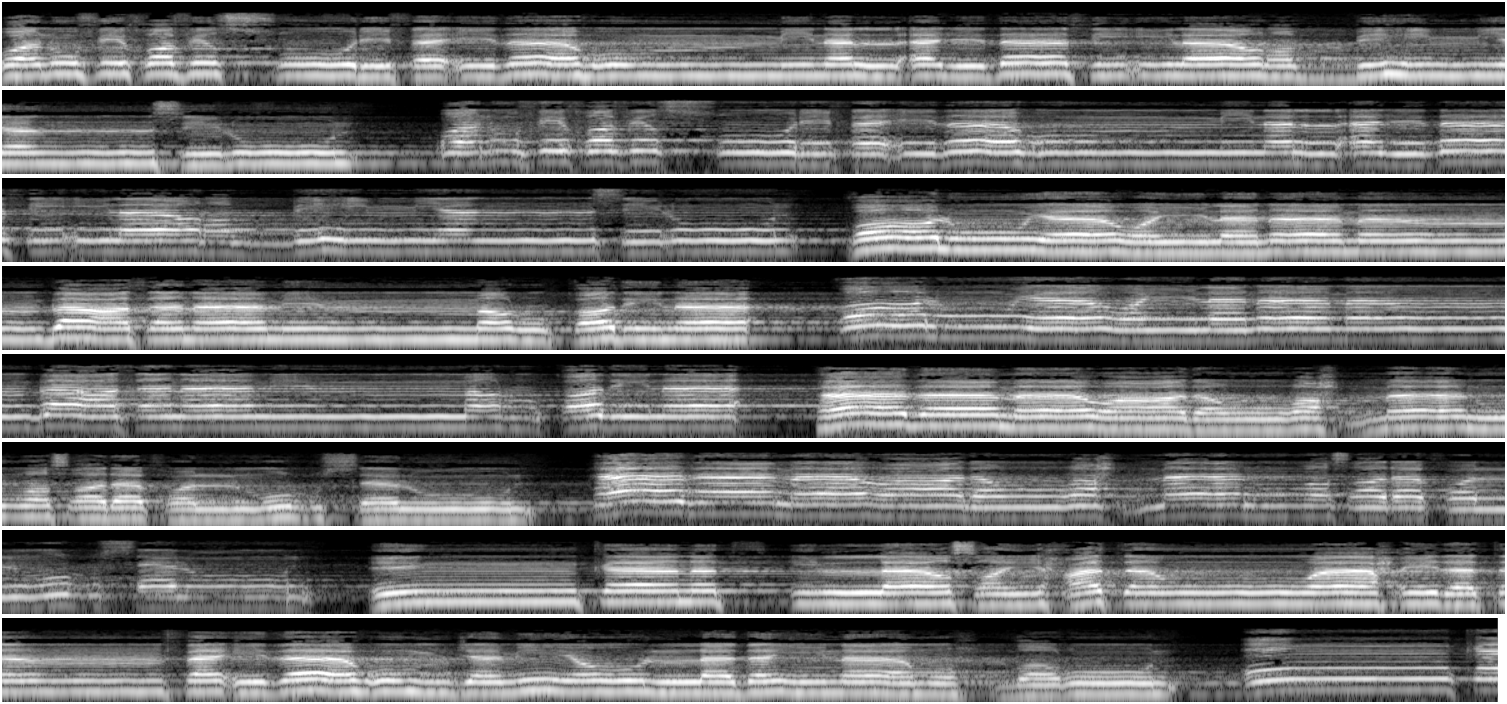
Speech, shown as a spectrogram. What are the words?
ونفخ في الصور فإذا هم من الأجداث إلى ربهم ينسلون. ونفخ في الصور فإذا هم من الأجداث إلى ربهم ينسلون. قالوا يا ويلنا من بعثنا من مرقدنا. قالوا يا ويلنا بعثنا من مرقدنا. هذا ما وعد الرحمن وصدق المرسلون. هذا ما وعد الرحمن وصدق المرسلون. إن كانت إلا صيحة واحدة فإذا هم جميع لدينا محضرون. إن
